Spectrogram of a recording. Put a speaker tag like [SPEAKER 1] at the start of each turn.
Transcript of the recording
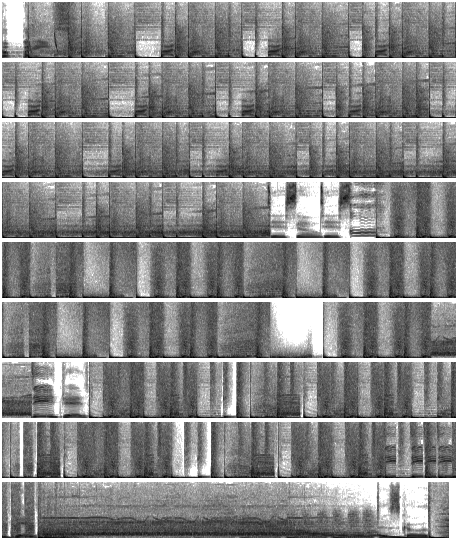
[SPEAKER 1] the bass.
[SPEAKER 2] Dis.
[SPEAKER 3] DJs.
[SPEAKER 2] Discos.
